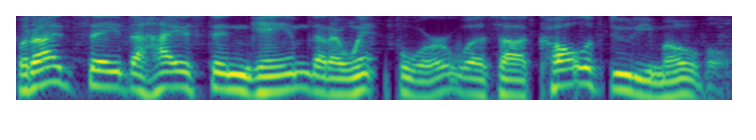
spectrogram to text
But I'd say the highest end game that I went for was uh, Call of Duty Mobile.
